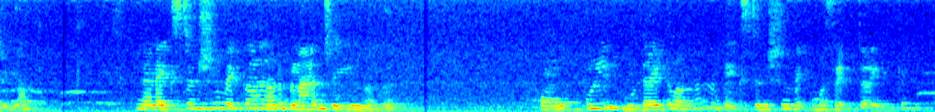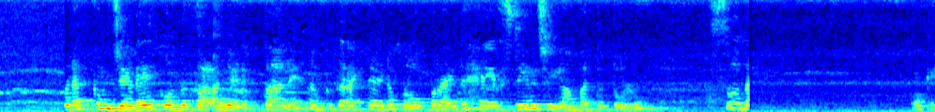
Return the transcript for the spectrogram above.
ചെയ്യാം. ഞാൻ എക്സ്റ്റൻഷൻ വെക്കാനാണ് പ്ലാൻ ചെയ്യുന്നത്. ഹോപ്പ്ഫുള്ളി ഗുഡായിട്ട് വന്നാൽ നമുക്ക് എക്സ്റ്റൻഷൻ വെക്കുമ്പോൾ സെറ്റ് ആയിരിക്കും. ഇവിടക്കും ജടയൊക്കെ ഒന്ന് കളഞ്ഞെടുത്താലേ നമുക്ക് കറക്റ്റായിട്ട് പ്രോപ്പറായിട്ട് ഹെയർ സ്റ്റൈൽ ചെയ്യാൻ പറ്റത്തുള്ളൂ. സോ ഓക്കെ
